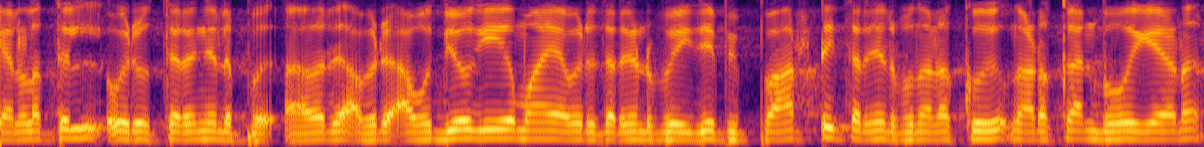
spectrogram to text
കേരളത്തിൽ ഒരു തെരഞ്ഞെടുപ്പ് അവർ അവർ ഔദ്യോഗികമായ ഒരു തെരഞ്ഞെടുപ്പ് ബി ജെ പി പാർട്ടി തെരഞ്ഞെടുപ്പ് നടക്കുക നടക്കാൻ പോവുകയാണ്.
